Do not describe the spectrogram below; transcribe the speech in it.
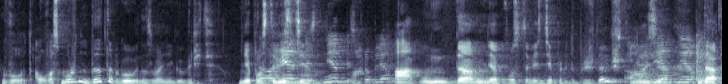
Вот. А у вас можно, да, торговое название говорить? Мне просто а, везде... Нет, без, нет, без проблем. А, да, меня просто везде предупреждают, что а, нельзя. Нет, нет, да.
